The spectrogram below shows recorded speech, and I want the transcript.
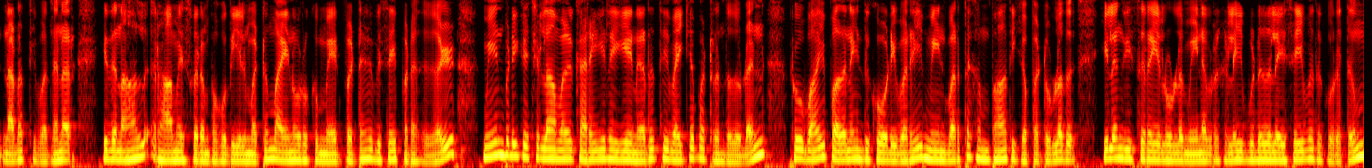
நடத்தி வந்தனர். இதனால் ராமேஸ்வரம் பகுதியில் மட்டும் ஐநூறுக்கும் மேற்பட்ட விசைப்படகுகள் மீன்பிடிக்கச் செல்லாமல் கரையிலேயே நிறுத்தி வைக்கப்பட்டிருந்ததுடன் ரூபாய் பதினைந்து கோடி வரை மீன் வர்த்தகம் பாதிக்கப்பட்டுள்ளது. இலங்கை சிறையில் உள்ள மீனவர்களை விடுதலை செய்வது குறித்தும்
